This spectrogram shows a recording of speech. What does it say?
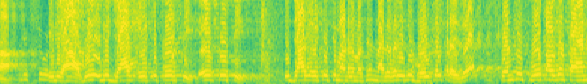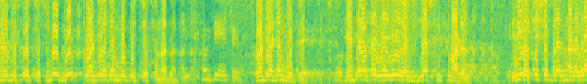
ఆ, Gifts కూడా. ఇది ఇది- Jack eight four C eight two C ఈ Jack eight two C model machine నా దగ్గర ఇది wholesale price twenty four thousand five hundred రూపీస్కి వచ్చేస్తుంది విత్ ట్వంటీ ఐటమ్ గిఫ్ట్ ఇచ్చేస్తున్నా దీనికి. ట్వంటీ ఐటమ్ గిఫ్ట్ దీని తర్వాత ఎఫ్ సిక్స్ మోడల్స్ ఇది వచ్చేసే ప్రైస్ నా దగ్గర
